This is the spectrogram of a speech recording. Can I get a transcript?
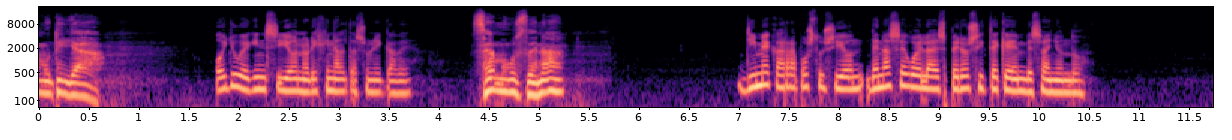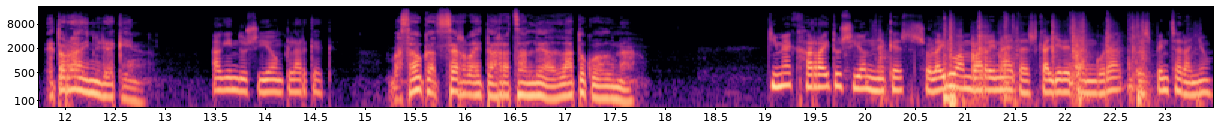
mutila! Oiu egin zion originaltasunik gabe. Zer muguz dena? Jimek harrapostu zion dena zegoela espero zitekeen bezain ondo. Etorra dinirekin agindu zion Clarkek. Bazaukat zerbait arratzaldea latuko duna. Jimek jarraitu zion nekez, solairuan barrena eta eskaileretan gora, despentsaraino.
